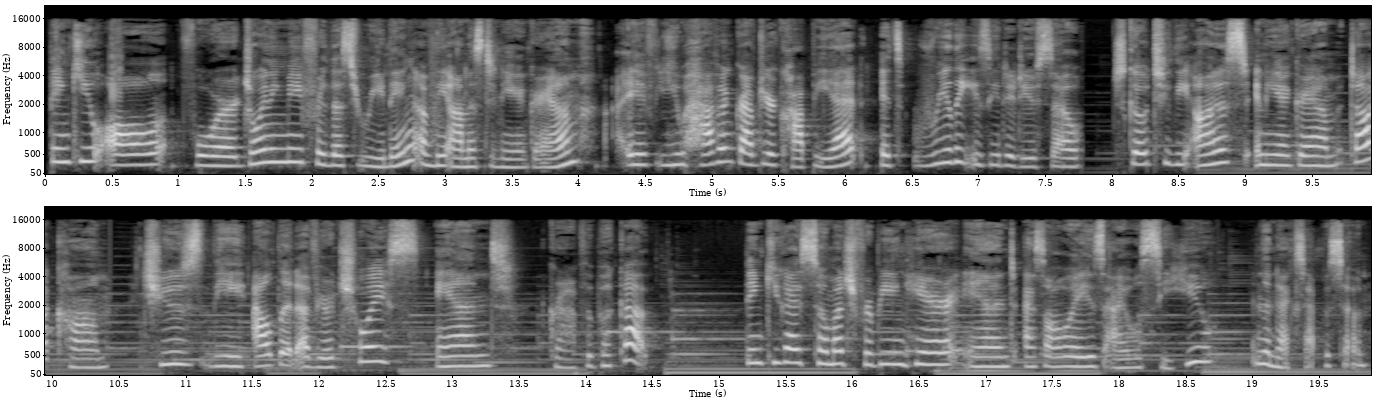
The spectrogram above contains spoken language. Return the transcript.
Thank you all for joining me for this reading of the Honest Enneagram. If you haven't grabbed your copy yet, it's really easy to do so. Just go to thehonestenneagram.com, choose the outlet of your choice, and grab the book up. Thank you guys so much for being here, and as always, I will see you in the next episode.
